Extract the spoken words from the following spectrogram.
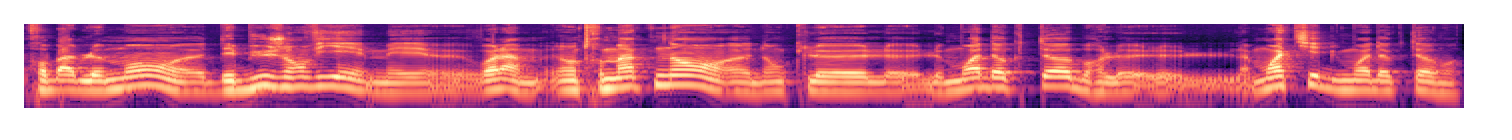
probablement début janvier. Mais voilà entre maintenant donc le, le, le mois d'octobre la moitié du mois d'octobre.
